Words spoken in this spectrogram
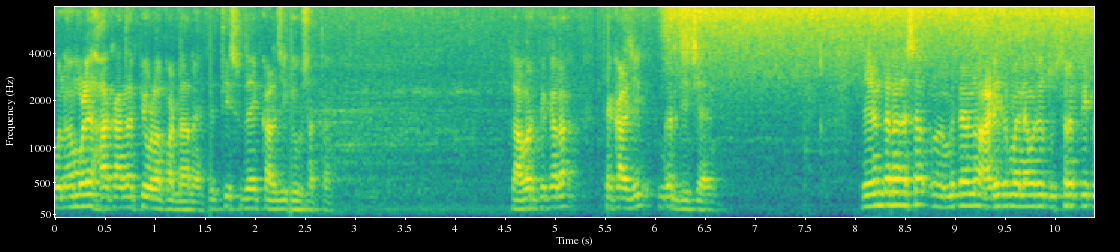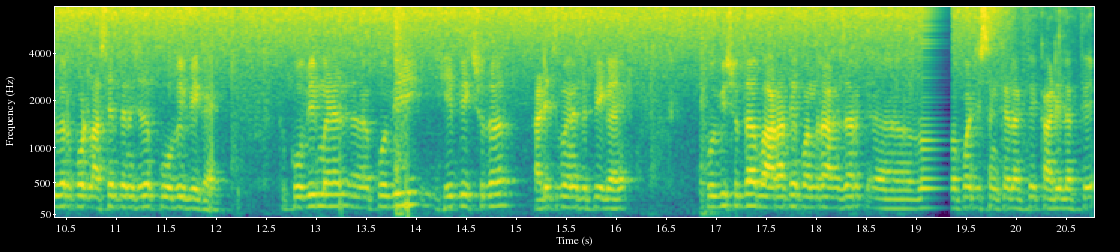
उन्हामुळे हा कांदा पिवळा पडणार आहे तर ती सुद्धा एक काळजी घेऊ शकता. फ्लावर पिकाला त्या काळजी गरजेची आहे. त्याच्यानंतर जसं मित्रांनो अडीच महिन्यामध्ये दुसरं पीक जर पोटलं असेल तर त्याचं कोबी पीक आहे. तर कोबी महिन्यात कोबी हे पीक सुद्धा अडीच महिन्याचं पीक आहे. कोबी सुद्धा बारा ते पंधरा हजार रोपाची संख्या लागते काडी लागते.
